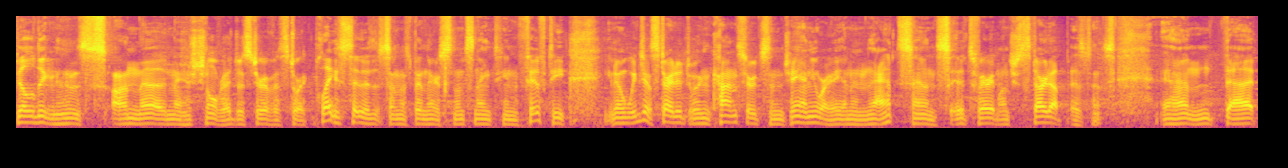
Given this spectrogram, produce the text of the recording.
building is on the National Register of Historic Places and has been there since 1950, you know, we just started doing concerts in January, and in that sense, it's very much a startup business. And that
